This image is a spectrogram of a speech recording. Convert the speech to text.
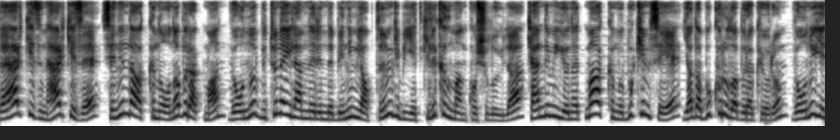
ve herkesin herkese senin de hakkını ona bırakman ve onu bütün eylemlerinde benim yaptığım gibi yetkili kılman koşuluyla kendimi yönetme hakkımı bu kimseye ya da bu kurula bırakıyorum ve onu yetkili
